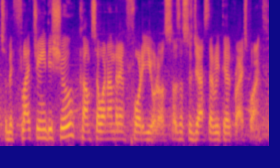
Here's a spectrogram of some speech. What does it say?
So the Flight Trinity shoe comes at 140 euros as a suggested retail price point.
